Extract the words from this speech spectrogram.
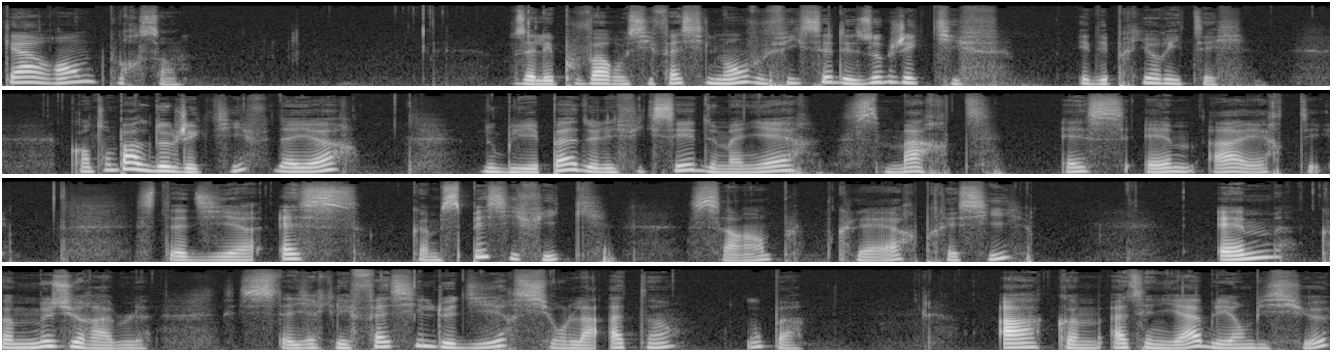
40%. Vous allez pouvoir aussi facilement vous fixer des objectifs et des priorités. Quand on parle d'objectifs, d'ailleurs, n'oubliez pas de les fixer de manière SMART, S-M-A-R-T, c'est-à-dire S comme spécifique, simple, clair, précis, M comme mesurable, c'est-à-dire qu'il est facile de dire si on l'a atteint ou pas. A comme atteignable et ambitieux.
